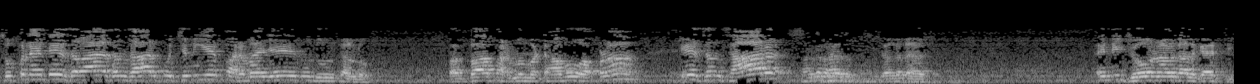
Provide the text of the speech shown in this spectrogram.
ਸੁਪਨੇ ਤੇ ਸਵਾਇਆ ਸੰਸਾਰ ਕੁਝ ਨਹੀਂ ਇਹ ਭਰਮ ਹੈ ਜੇ ਇਹਨੂੰ ਦੂਰ ਕਰ ਲਓ। ਬੱਬਾ ਭਰਮ ਮਟਾਵੋ ਆਪਣਾ ਇਹ ਸੰਸਾਰ ਸਗਲ ਹੈ ਸੁਪਨਾ ਜੰਗਲ ਹੈ ਇੰਨੀ ਜ਼ੋਰ ਨਾਲ ਗੱਲ ਕਹਿਤੀ।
